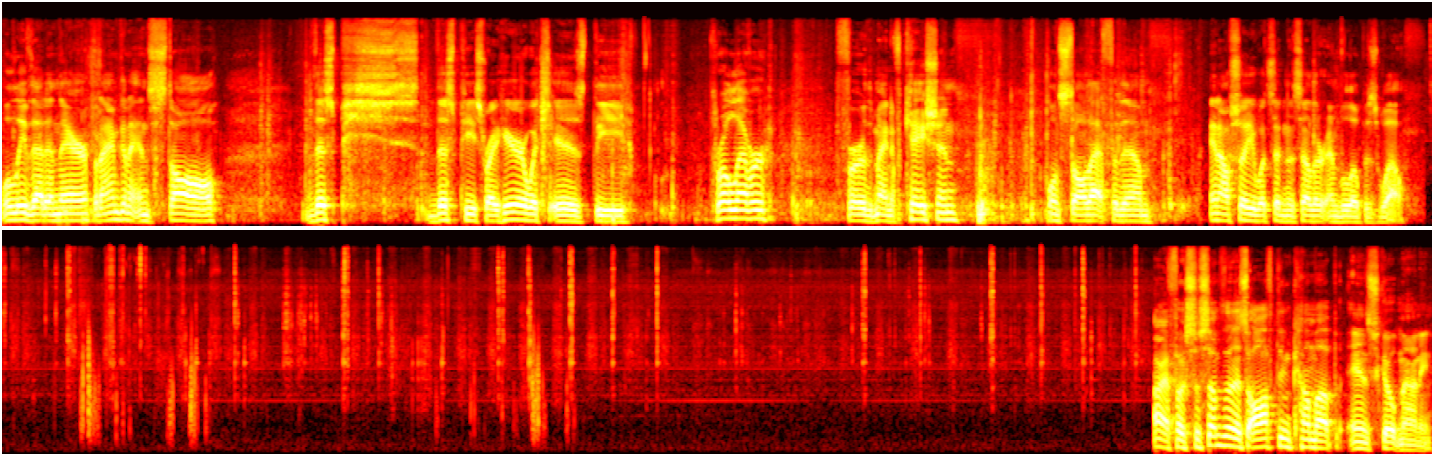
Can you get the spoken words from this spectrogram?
We'll leave that in there, but I am gonna install this piece, this piece right here, which is the throw lever for the magnification. We'll install that for them. And I'll show you what's in this other envelope as well. All right, folks, so something that's often come up in scope mounting.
